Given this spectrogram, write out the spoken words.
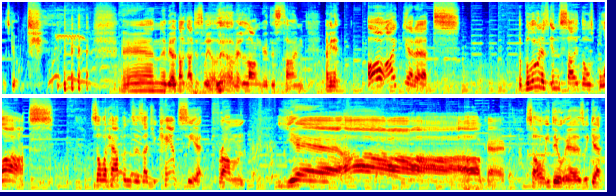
let's go. and maybe I'll, I'll, just wait a little bit longer this time. I mean, it... Oh, I get it! The balloon is inside those blocks. So what happens is that you can't see it from... Yeah! Ah! Okay. So what we do is we get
